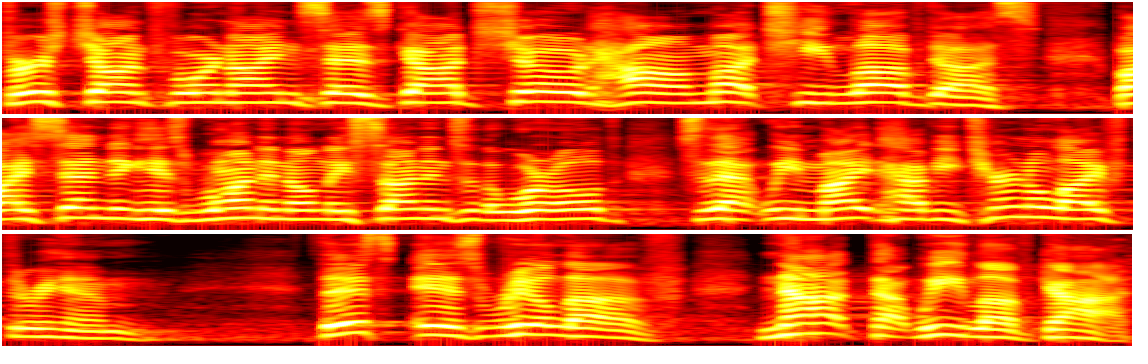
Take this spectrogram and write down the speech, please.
1 John 4 9 says, God showed how much he loved us by sending his one and only Son into the world so that we might have eternal life through him. This is real love, not that we love God,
